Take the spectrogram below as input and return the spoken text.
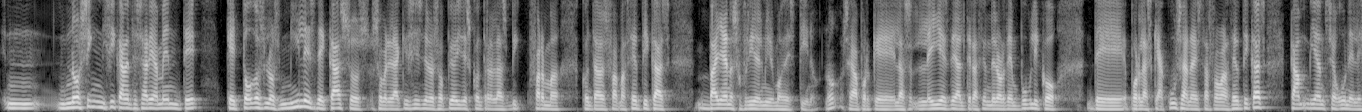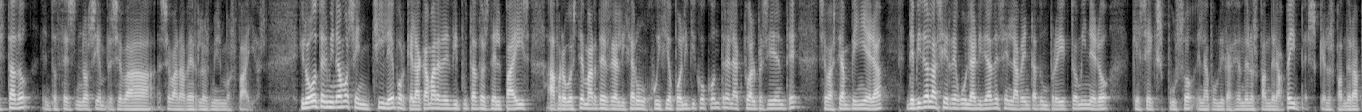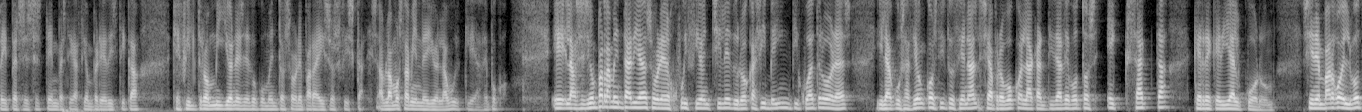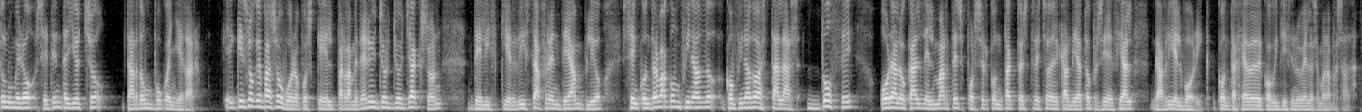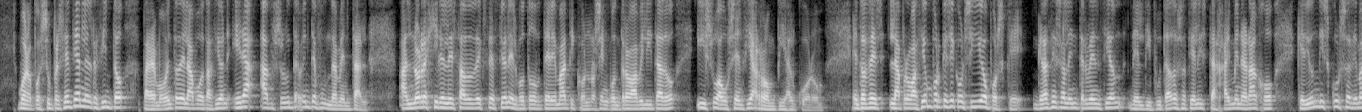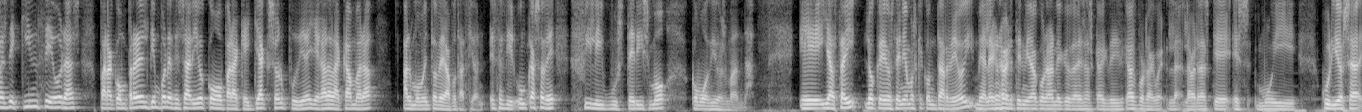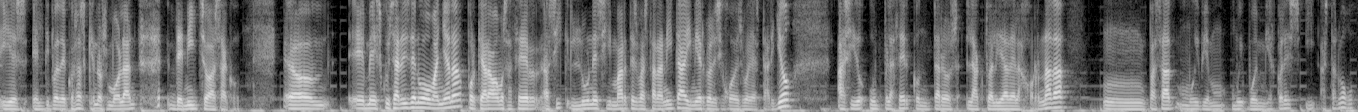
mm, no significa necesariamente que todos los miles de casos sobre la crisis de los opioides contra las big pharma, contra las farmacéuticas, vayan a sufrir el mismo destino, ¿no? O sea, porque las leyes de alteración del orden público de, por las que acusan a estas farmacéuticas cambian según el Estado, entonces no siempre se, va, se van a ver los mismos fallos. Y luego terminamos en Chile, porque la Cámara de Diputados del país aprobó este martes realizar un juicio político contra el actual presidente, Sebastián Piñera, debido a las irregularidades en la venta de un proyecto minero que se expuso en la publicación de los Pandora Papers, que los Pandora Papers es esta investigación periodística que filtró millones de documentos sobre paraísos fiscales. Hablamos también de ello en la Weekly hace poco. Eh, la sesión parlamentaria sobre el juicio en Chile duró casi 24 horas y la acusación constitucional se aprobó con la cantidad de votos exacta que requería el quórum. Sin embargo, el voto número 78 tardó un poco en llegar. ¿Qué es lo que pasó? Bueno, pues que el parlamentario Giorgio Jackson, del izquierdista Frente Amplio, se encontraba confinado hasta las 12 hora local del martes por ser contacto estrecho del candidato presidencial Gabriel Boric, contagiado de COVID-19 la semana pasada. Bueno, pues su presencia en el recinto para el momento de la votación era absolutamente fundamental. Al no regir el estado de excepción, el voto telemático no se encontraba habilitado y su ausencia rompía el quórum. Entonces, ¿la aprobación por qué se consiguió? Pues que gracias a la intervención del diputado socialista Jaime Naranjo, que dio un discurso de más de 15 horas para comprar el tiempo necesario como para que Jackson pudiera llegar a la Cámara al momento de la votación. Es decir, un caso de filibusterismo como Dios manda. Eh, y hasta ahí lo que os teníamos que contar de hoy. Me alegra haber terminado con una anécdota de esas características, porque la, verdad es que es muy curiosa y es el tipo de cosas que nos molan de nicho a saco. Um, eh, me escucharéis de nuevo mañana, porque ahora vamos a hacer así: lunes y martes va a estar Anita y miércoles y jueves voy a estar yo. Ha sido un placer contaros la actualidad de la jornada. Mm, pasad muy bien, muy buen miércoles y hasta luego.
